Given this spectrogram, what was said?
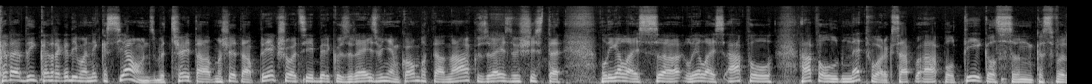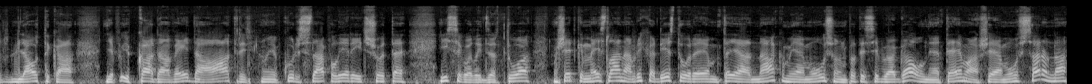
katrā, katrā gadījumā nekas jauns, bet šeit tā, man šeit tā priekšrocība ir, ka uzreiz viņiem komplektā nāk uzreiz šis lielais, lielais Apple, Apple networks, Apple, Apple tīkls, un, kas var ļaut kā, jeb, jeb kādā veidā ātri, no jebkuras Apple ierīces šo izsekot. Līdz ar to man šķiet, ka mēs lēnām Rihards iestūrējam tajā nākamajā mūsu un patiesībā galvenajā tēmā šajā mūsu sarunā,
